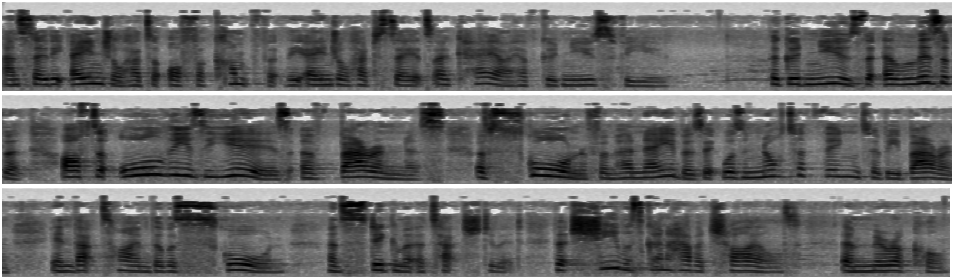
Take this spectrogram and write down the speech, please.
And so the angel had to offer comfort. The angel had to say, It's okay, I have good news for you. the good news that Elizabeth, after all these years of barrenness, of scorn from her neighbors, it was not a thing to be barren. In that time, there was scorn and stigma attached to it, that she was going to have a child, a miracle.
